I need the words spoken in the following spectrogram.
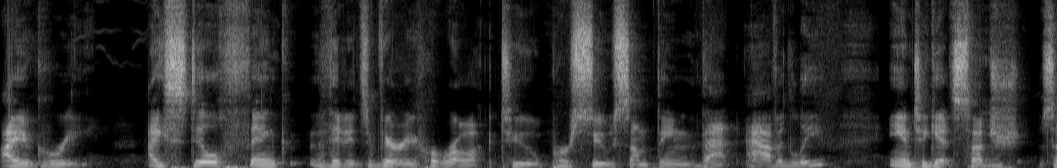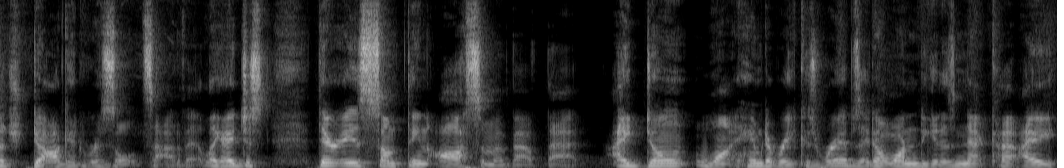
I agree. I still think that it's very heroic to pursue something that avidly and to get such such dogged results out of it. Like I just there is something awesome about that. I don't want him to break his ribs. I don't want him to get his neck cut. I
